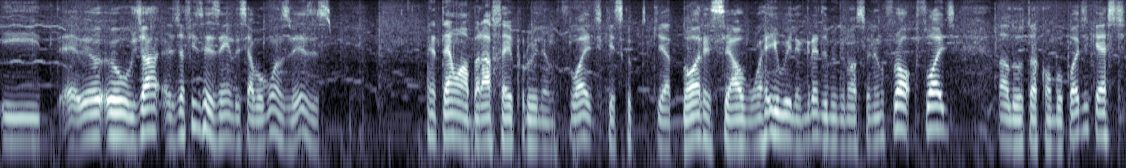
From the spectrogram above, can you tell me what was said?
e é, eu, eu já, já fiz resenha desse álbum algumas vezes, até um abraço aí pro William Floyd, que, que adora esse álbum aí, William, grande amigo nosso, William Floyd, lá do Combo Podcast,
